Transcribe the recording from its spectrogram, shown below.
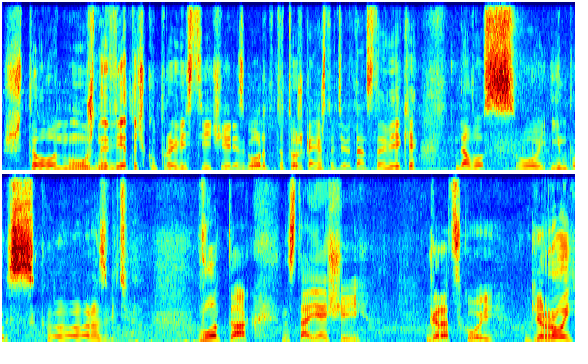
что нужно веточку провести через город. Это тоже, конечно, в 19 веке дало свой импульс к развитию. Вот так. Настоящий городской герой.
